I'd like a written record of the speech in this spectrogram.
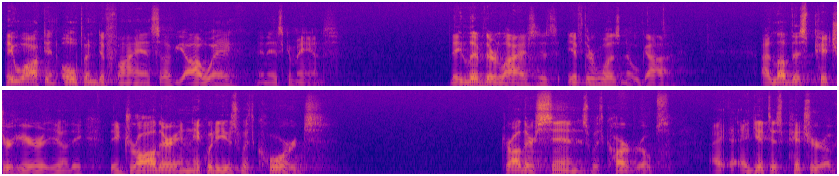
They walked in open defiance of Yahweh and his commands. They lived their lives as if there was no God. I love this picture here. You know, they, they draw their iniquities with cords, draw their sin as with cart ropes. I, I get this picture of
